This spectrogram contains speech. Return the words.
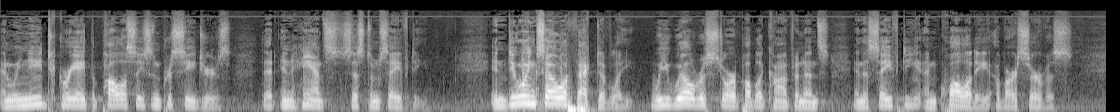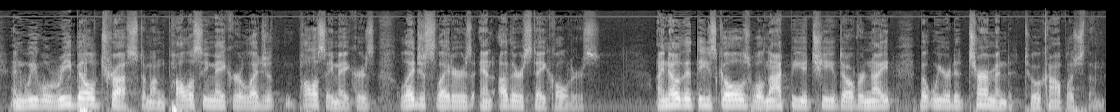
And we need to create the policies and procedures that enhance system safety. In doing so effectively, we will restore public confidence in the safety and quality of our service and we will rebuild trust among policymaker, policymakers, legislators, and other stakeholders. I know that these goals will not be achieved overnight, but we are determined to accomplish them.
